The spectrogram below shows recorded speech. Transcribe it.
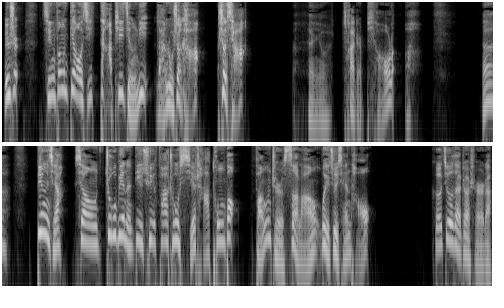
于是，警方调集大批警力拦路设卡设卡，哎呦，差点瓢了啊！啊，并且啊，向周边的地区发出协查通报，防止色狼畏罪潜逃。可就在这时的，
